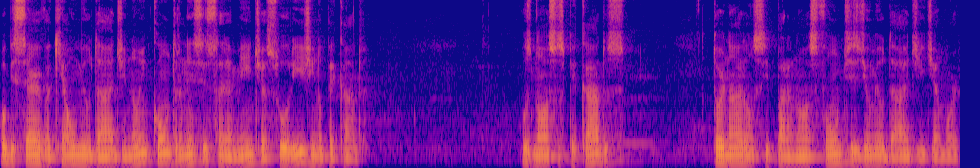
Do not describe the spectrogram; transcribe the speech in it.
observa que a humildade não encontra necessariamente a sua origem no pecado. Os nossos pecados tornaram-se para nós fontes de humildade e de amor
